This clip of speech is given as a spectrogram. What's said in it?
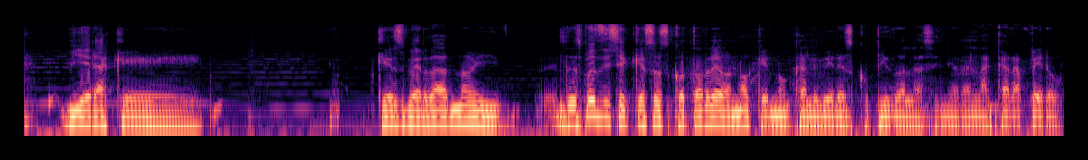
viera que, que es verdad, ¿no? Y después dice que eso es cotorreo, ¿no? Que nunca le hubiera escupido a la señora en la cara, pero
